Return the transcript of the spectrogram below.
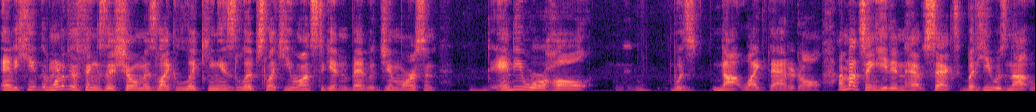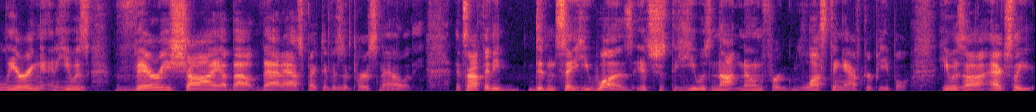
And he one of the things they show him is like licking his lips like he wants to get in bed with Jim Morrison. Andy Warhol was not like that at all. I'm not saying he didn't have sex, but he was not leering and he was very shy about that aspect of his personality. It's not that he didn't say he was, it's just that he was not known for lusting after people. He was uh, actually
